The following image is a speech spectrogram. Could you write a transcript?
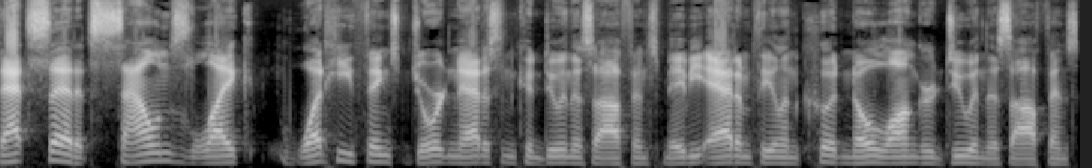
That said, it sounds like what he thinks Jordan Addison can do in this offense, maybe Adam Thielen could no longer do in this offense.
